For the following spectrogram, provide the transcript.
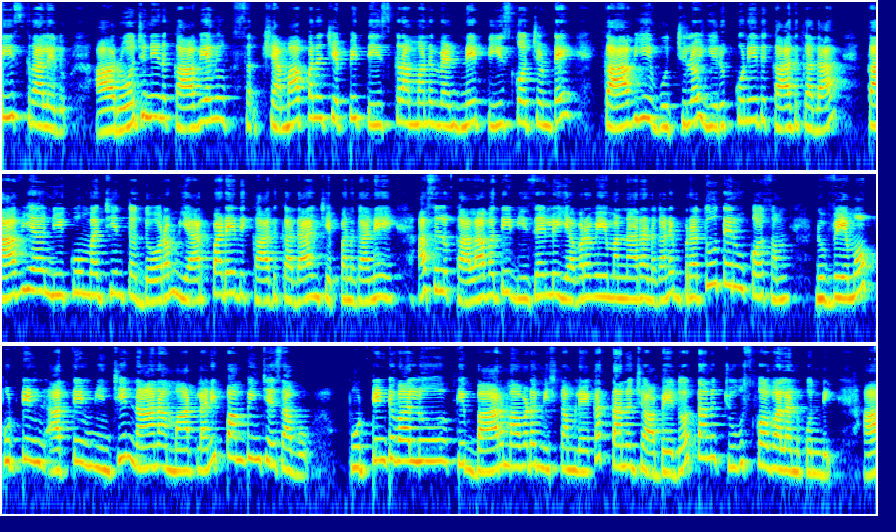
తీసుకురాలేదు. ఆ రోజు నేను కావ్యను క్షమాపణ చెప్పి తీసుకురమ్మని వెంటనే తీసుకొచ్చుంటే కావ్య ఉచ్చులో ఇరుక్కునేది కాదు కదా? కావ్య నీకు మధ్య ఇంత దూరం ఏర్పడేది కాదు కదా అని చెప్పాను కానీ అసలు కళావతి డిజైన్లు ఎవరు వేయమన్నారు అనగానే బ్రతుకు తెరువు కోసం నువ్వేమో పుట్టిన అత్తింటి నుంచి నానా మాటలని పంపించేశావు. పుట్టింటి వాళ్ళకి భారం అవ్వడం ఇష్టం లేక తన జాబ్ ఏదో తను చూసుకోవాలనుకుంది. ఆ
